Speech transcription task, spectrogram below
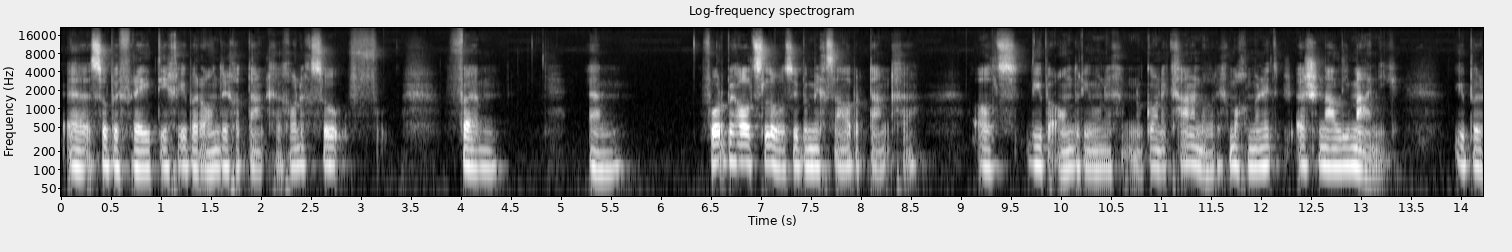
äh, so befreit ich über andere kann denken, kann ich so ähm, ähm, vorbehaltslos über mich selber denken, als wie über andere, die ich noch gar nicht kenne. Oder ich mache mir nicht eine schnelle Meinung über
